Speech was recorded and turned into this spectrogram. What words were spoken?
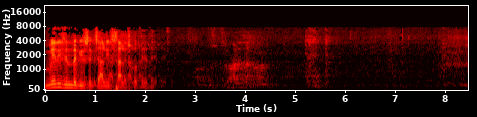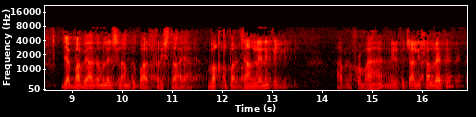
میری زندگی سے چالیس سال اس کو دے دیں۔ جب باب آدم علیہ السلام کے پاس فرشتہ آیا وقت پر جان لینے کے لیے، آپ نے فرمایا ہے میرے تو چالیس سال رہتے ہیں۔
